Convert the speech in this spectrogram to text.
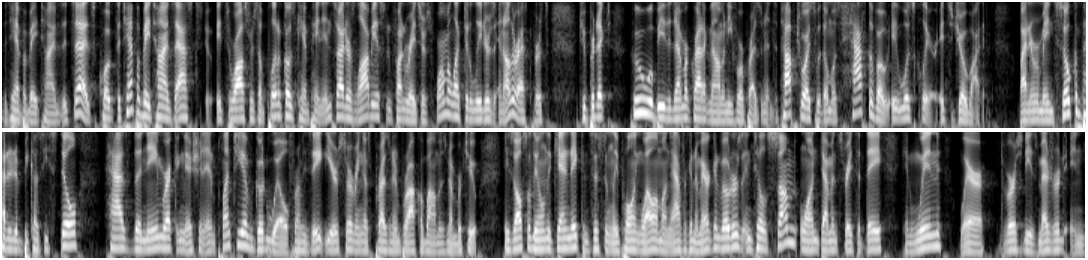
the Tampa Bay Times. It says, quote, The Tampa Bay Times asks its rosters of politicos, campaign insiders, lobbyists, and fundraisers, former elected leaders, and other experts to predict who will be the Democratic nominee for president. The top choice with almost half the vote, it was clear. It's Joe Biden. Biden remains so competitive because he still has the name recognition and plenty of goodwill from his eight years serving as President Barack Obama's number two. He's also the only candidate consistently polling well among African American voters until someone demonstrates that they can win where diversity is measured in,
